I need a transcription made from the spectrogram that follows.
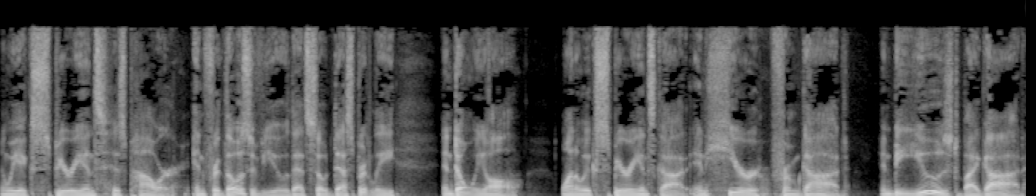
and we experience His power. And for those of you that so desperately, and don't we all, want to experience God and hear from God and be used by God.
